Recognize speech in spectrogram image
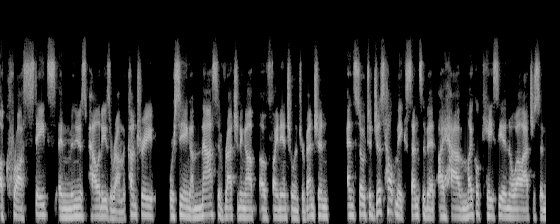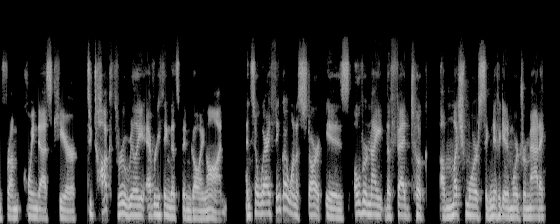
across states and municipalities around the country. We're seeing a massive ratcheting up of financial intervention. And so, to just help make sense of it, I have Michael Casey and Noelle Acheson from Coindesk here to talk through really everything that's been going on. And so, where I think I want to start is overnight, the Fed took a much more significant and more dramatic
